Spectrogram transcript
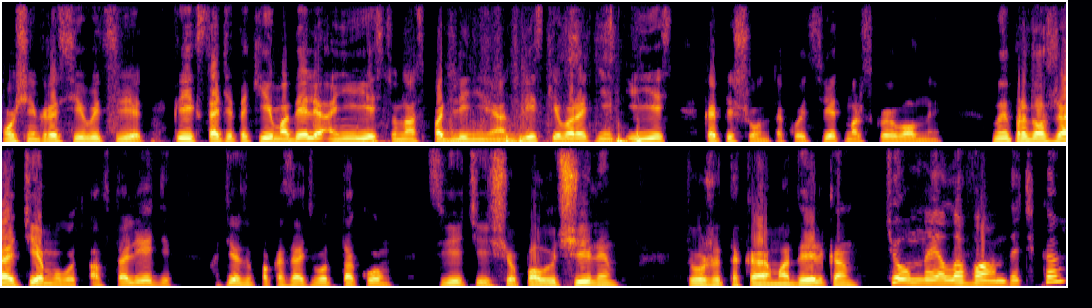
Очень красивый цвет. И, кстати, такие модели, они есть у нас по длине. Английский воротник и есть капюшон, такой цвет морской волны. Ну и продолжая тему вот автоледи, хотелось бы показать вот в таком цвете еще получили. Тоже такая моделька. Темная лавандочка.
